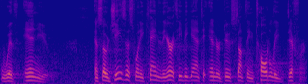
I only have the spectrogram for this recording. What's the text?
within you. And so, Jesus, when he came to the earth, he began to introduce something totally different.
